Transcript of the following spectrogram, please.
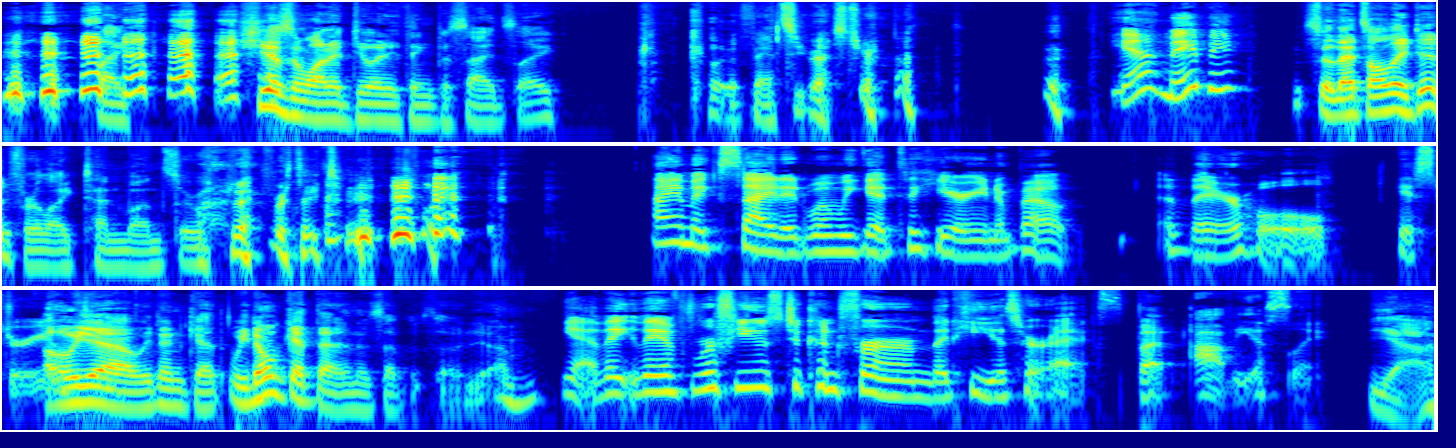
Like she doesn't want to do anything besides like go to fancy restaurant. yeah, maybe. So that's all they did for like ten months or whatever they did. I am excited when we get to hearing about their whole history. oh yeah, we didn't get we don't get that in this episode. Yeah, Yeah, they they have refused to confirm that he is her ex, but obviously. yeah.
